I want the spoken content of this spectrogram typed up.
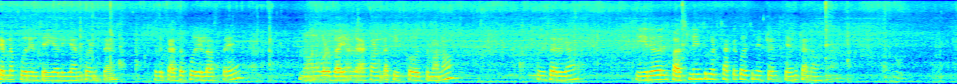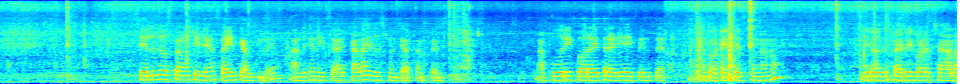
చిన్న పూరీలు చేయాలి ఇవి అనుకోండి ఫ్రెండ్స్. ఇది పెద్ద పూరీలు వస్తాయి. నూనె కూడా భయం లేకుండా తిప్పుకోవచ్చు మనం. చూసారుగా? ఈరోజు ఫస్ట్ నుంచి కూడా చక్కగా వచ్చినాయి ఫ్రెండ్స్. ఎందుకనో? సెల్ చూస్తూ ఉంటే ఇదేమో సైడ్కి వెళ్తుంది. అందుకని ఈసారి కళాయి చూసుకొని చేస్తాను ఫ్రెండ్స్. నా పూరి కూర అయితే రెడీ అయిపోయింది ఫ్రెండ్స్. ఇంకోటి చేసుకున్నాను? ఈరోజు కర్రీ కూడా చాలా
